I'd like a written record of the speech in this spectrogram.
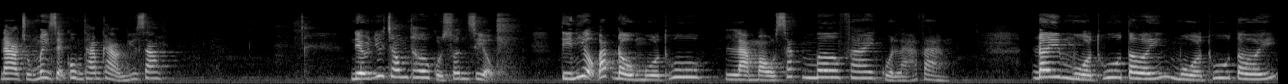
Nào, chúng mình sẽ cùng tham khảo như sau nếu như trong thơ của Xuân Diệu Tín hiệu bắt đầu mùa thu là màu sắc mơ phai của lá vàng đây mùa thu tới, mùa thu tới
